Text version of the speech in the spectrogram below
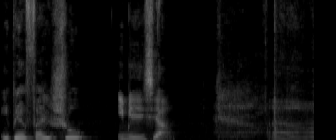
一边翻书一边想：“嗯，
